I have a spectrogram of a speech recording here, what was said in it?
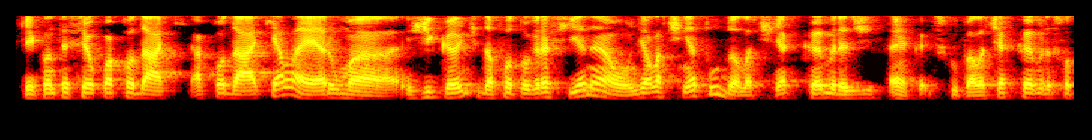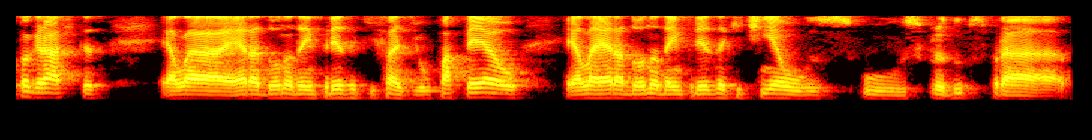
O que aconteceu com a Kodak? A Kodak, ela era uma gigante da fotografia, né, onde ela tinha tudo, ela tinha câmeras de, é, desculpa, ela tinha câmeras fotográficas, ela era dona da empresa que fazia o papel, ela era dona da empresa que tinha os, os produtos para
